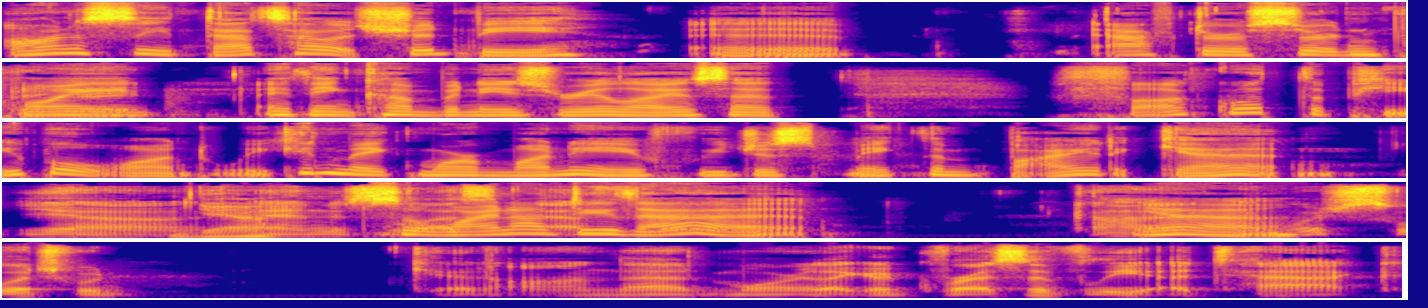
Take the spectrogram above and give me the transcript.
honestly, that's how it should be. Uh, after a certain point, I think companies realize that fuck what the people want. We can make more money if we just make them buy it again. Yeah, Yeah. And it's So why less not do that? God, Yeah. I wish Switch would get on that more. Like aggressively attack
